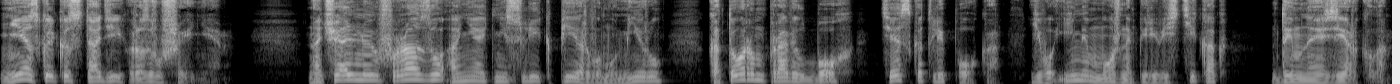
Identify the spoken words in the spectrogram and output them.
несколько стадий разрушения. Начальную фразу они отнесли к первому миру, которым правил бог Тескотлипока. Его имя можно перевести как «дымное зеркало».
